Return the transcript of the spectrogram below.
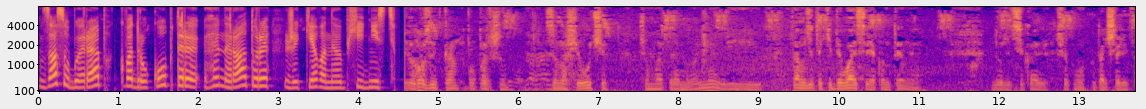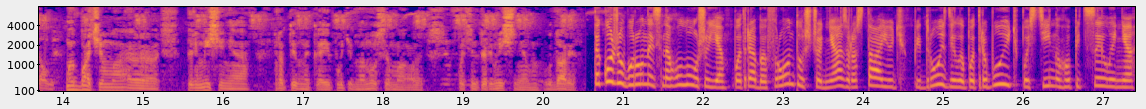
засоби РЕП, квадрокоптери, генератори життєва необхідність. Розвідка, по-перше, це наші очі, що ми отримали. Ну і там є такі девайси, як антени. Дуже цікаві, щоб ми далі літали. Ми бачимо е, переміщення противника і потім наносимо по цим переміщенням удари. Також оборонець наголошує, потреби фронту щодня зростають. Підрозділи потребують постійного підсилення,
